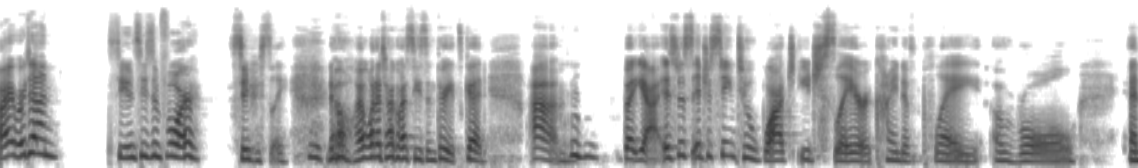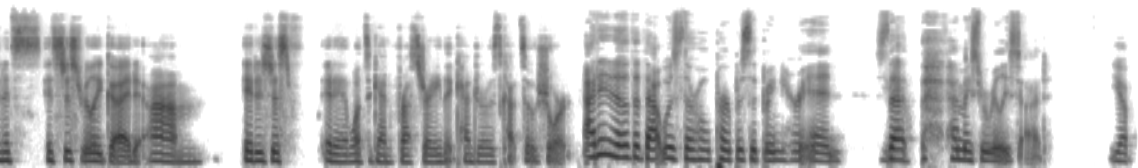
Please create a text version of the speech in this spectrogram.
right, we're done. See you in season four. Seriously. No, I want to talk about season three. It's good. Um, but yeah, it's just interesting to watch each Slayer kind of play a role. And it's, it's just really good. Um, it is just, it is once again frustrating that Kendra was cut so short. I didn't know that that was their whole purpose of bringing her in. So yeah. that, that makes me really sad. Yep.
